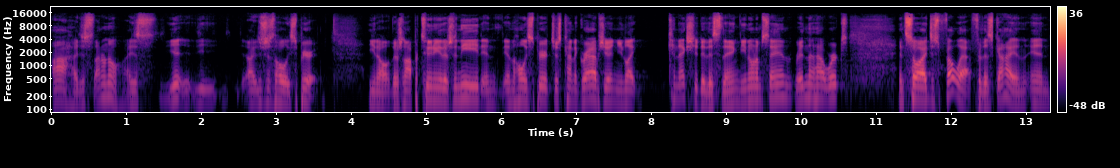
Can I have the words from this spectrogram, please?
ah, I just, I don't know. I just, yeah, it's just the Holy Spirit. You know, there's an opportunity, there's a need, and, and the Holy Spirit just kind of grabs you and you like connects you to this thing. You know what I'm saying? Isn't that how it works? And so I just felt that for this guy, and and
